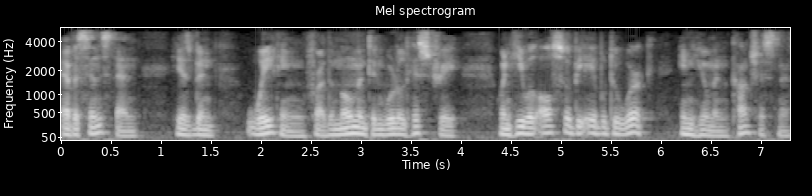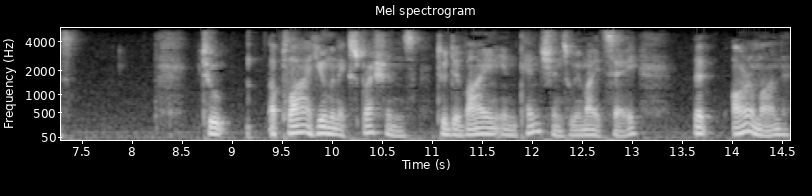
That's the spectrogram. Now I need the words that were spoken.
Ever since then, he has been waiting for the moment in world history when he will also be able to work in human consciousness. To apply human expressions to divine intentions, we might say that Ahriman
